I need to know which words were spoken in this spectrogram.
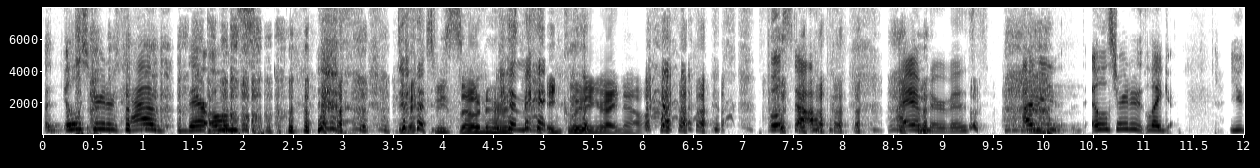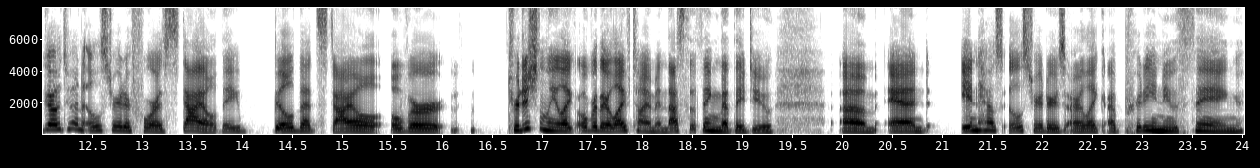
Uh, Illustrators have their own. it makes me so nervous, including right now. Full stop. I am nervous. I mean, illustrators like you go to an illustrator for a style. They build that style over traditionally like over their lifetime and that's the thing that they do. Um and in-house illustrators are like a pretty new thing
